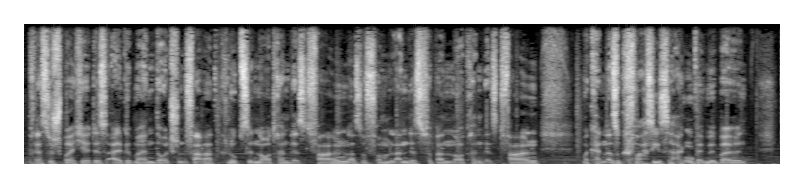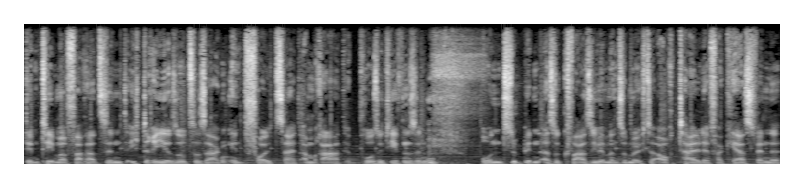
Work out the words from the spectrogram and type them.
Pressesprecher des Allgemeinen Deutschen Fahrradclubs in Nordrhein-Westfalen, also vom Landesverband Nordrhein-Westfalen. Man kann also quasi sagen, wenn wir bei dem Thema Fahrrad sind, ich drehe sozusagen in Vollzeit am Rad im positiven Sinne und bin also quasi, wenn man so möchte, auch Teil der Verkehrswende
